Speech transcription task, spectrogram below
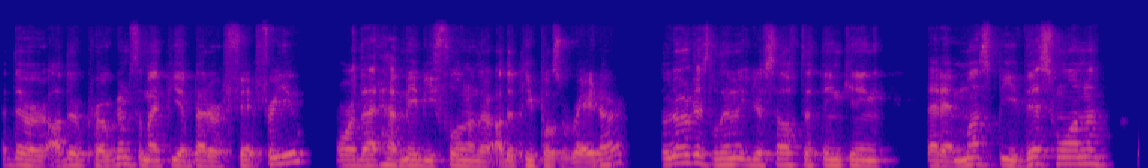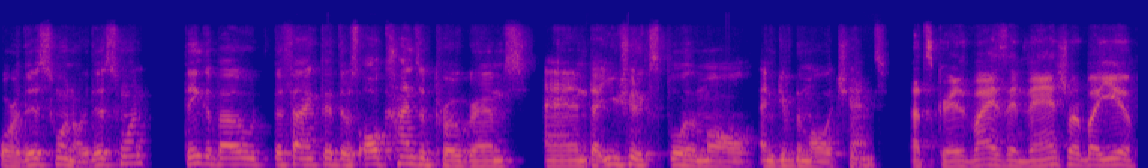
that there are other programs that might be a better fit for you or that have maybe flown under other people's radar. So don't just limit yourself to thinking that it must be this one or this one or this one. Think about the fact that there's all kinds of programs and that you should explore them all and give them all a chance. That's great advice. And Vansh, what about you?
